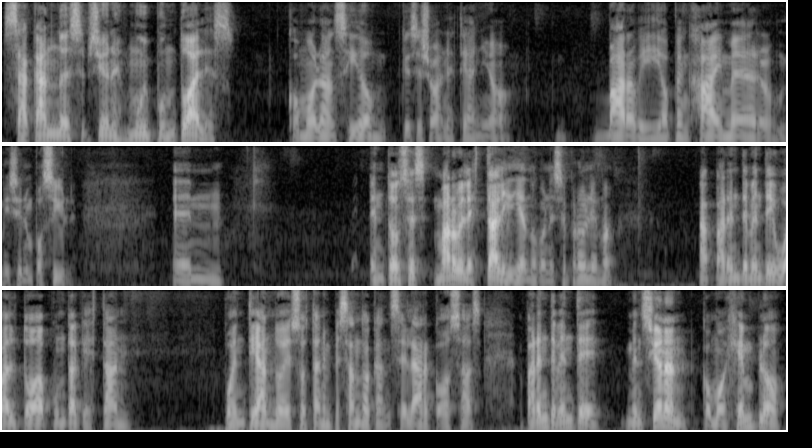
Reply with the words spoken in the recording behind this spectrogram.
Sacando excepciones muy puntuales, como lo han sido, qué sé yo, en este año Barbie, Oppenheimer Misión Imposible. Em, entonces Marvel está lidiando con ese problema. Aparentemente igual todo apunta que están puenteando eso, están empezando a cancelar cosas. Aparentemente mencionan como ejemplo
